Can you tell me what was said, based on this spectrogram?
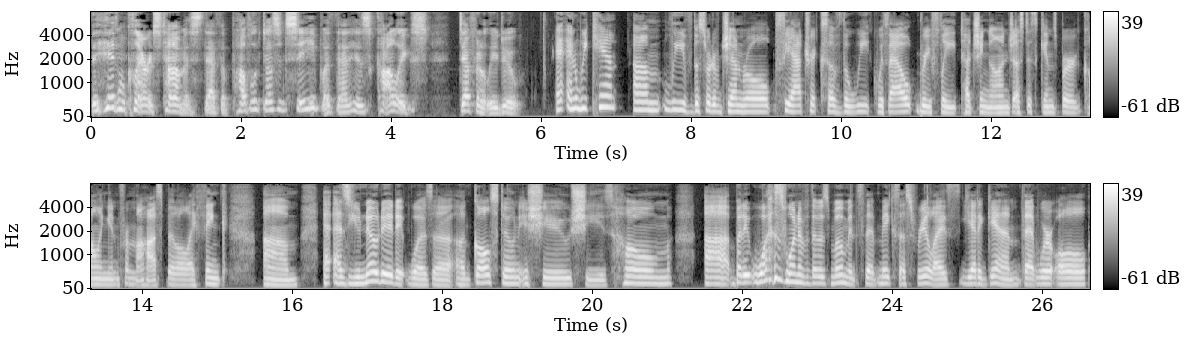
the hidden Clarence Thomas that the public doesn't see, but that his colleagues definitely do. And we can't um, leave the sort of general theatrics of the week without briefly touching on Justice Ginsburg calling in from the hospital. I think, um, as you noted, it was a, a gallstone issue. She's home. Uh, but it was one of those moments that makes us realize yet again that we're all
